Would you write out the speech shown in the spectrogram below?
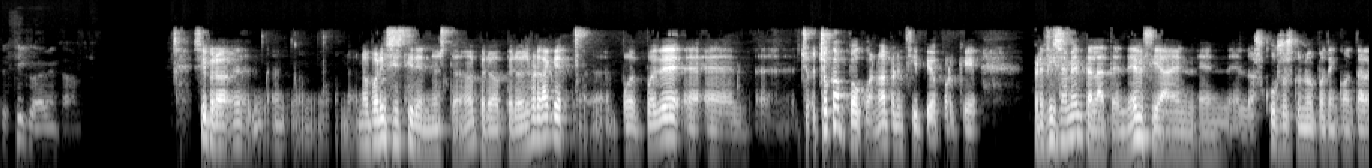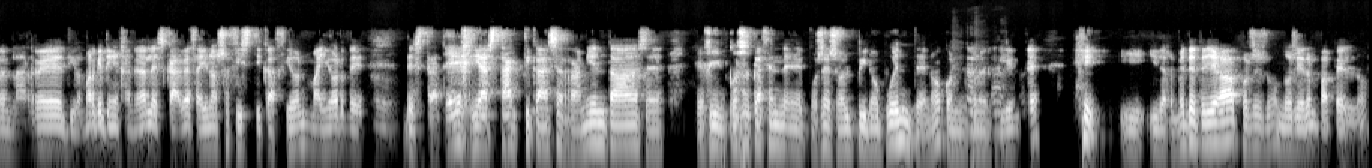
el ciclo de venta. vamos. Sí, pero eh, no por insistir en esto, ¿no? Pero, pero es verdad que pu- puede, choca un poco, ¿no? Al principio, porque precisamente la tendencia en, en- en los cursos que uno puede encontrar en la red y el marketing en general es cada vez hay una sofisticación mayor de, Claro. de estrategias, tácticas, herramientas, eh, en fin, cosas que hacen, eh, pues eso, el pino puente, ¿no? Con, con el cliente y, y- y de repente te llega, pues eso, un dossier en papel, ¿no?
